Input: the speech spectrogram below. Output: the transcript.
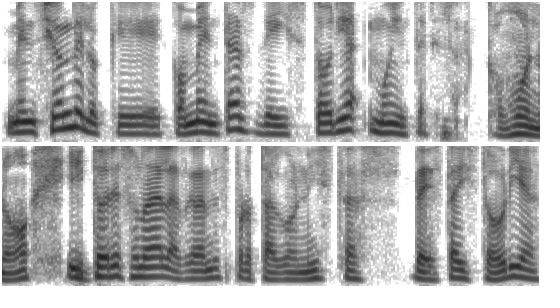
mención de lo que comentas de historia muy interesante. ¿Cómo no? Y tú eres una de las grandes protagonistas de esta historia,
